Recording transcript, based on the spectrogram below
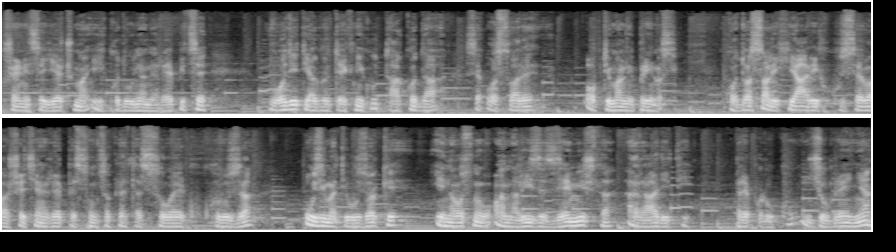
pšenice, ječma i kod uljane repice, voditi agrotehniku tako da se ostvare optimalni prinosi. Kod ostalih jarih useva, šećerne repe, suncokreta, soje, kukuruza, uzimati uzorke i na osnovu analize zemljišta raditi preporuku džubrenja,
